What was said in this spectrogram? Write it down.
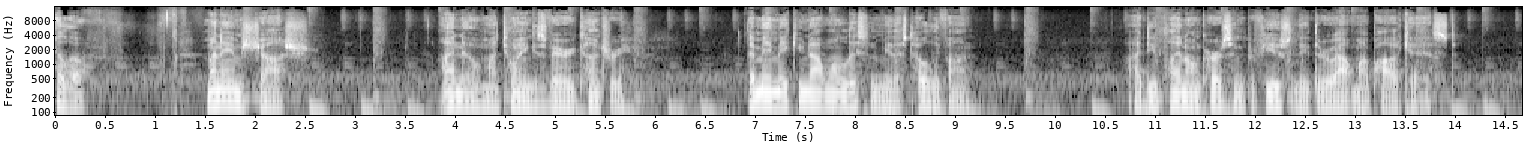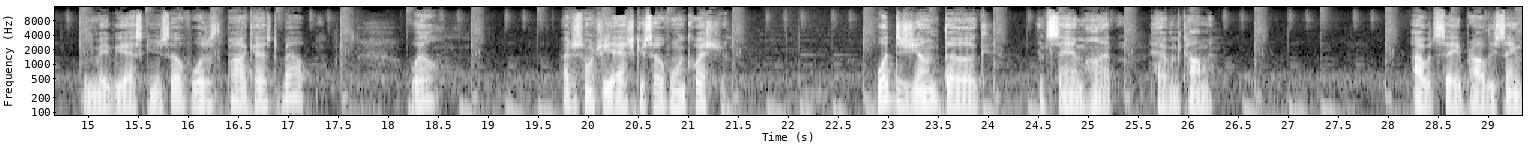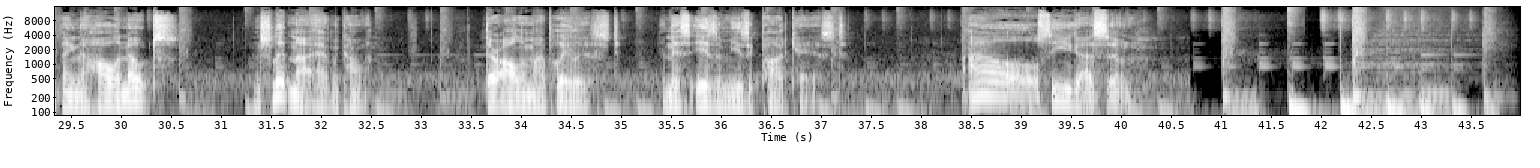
Hello. My name's Josh. I know my twang is very country. That may make you not want to listen to me, that's totally fine. I do plan on cursing profusely throughout my podcast. You may be asking yourself, what is the podcast about? Well, I just want you to ask yourself one question What does Young Thug and Sam Hunt have in common? I would say probably the same thing that Hall & Oates and Slipknot have in common. They're all in my playlist, and this is a music podcast. I'll see you guys soon.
